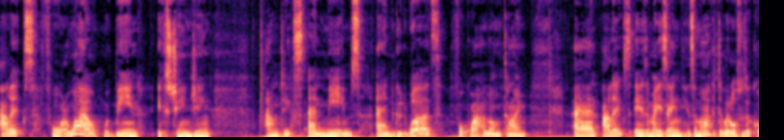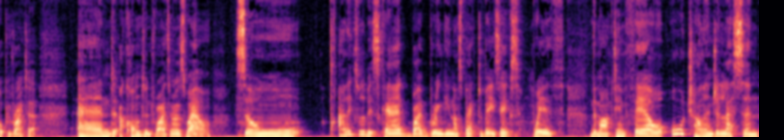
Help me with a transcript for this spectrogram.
Alex for a while. We've been exchanging antics and memes and good words for quite a long time. And Alex is amazing. He's a marketer, but also he's a copywriter and a content writer as well. So Alex was a bit scared by bringing us back to basics with the marketing fail or challenge and lesson,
